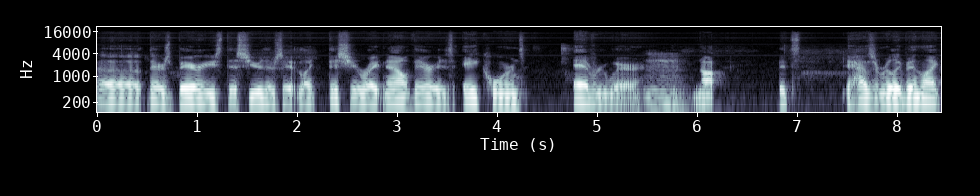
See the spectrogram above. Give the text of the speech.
uh there's berries this year there's it like this year right now there is acorns everywhere Mm. not it's it hasn't really been like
